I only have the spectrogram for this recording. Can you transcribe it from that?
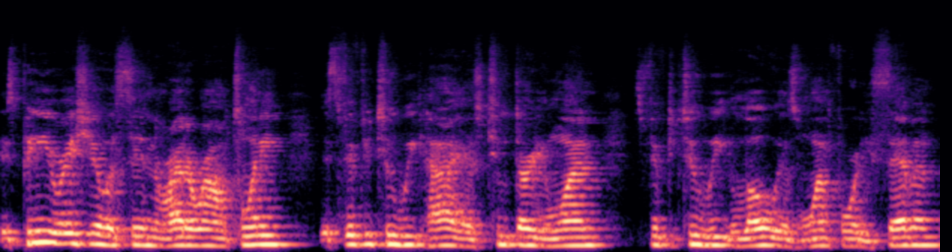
Its PE ratio is sitting right around 20. Its 52 week high is 231. Its 52 week low is 147.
